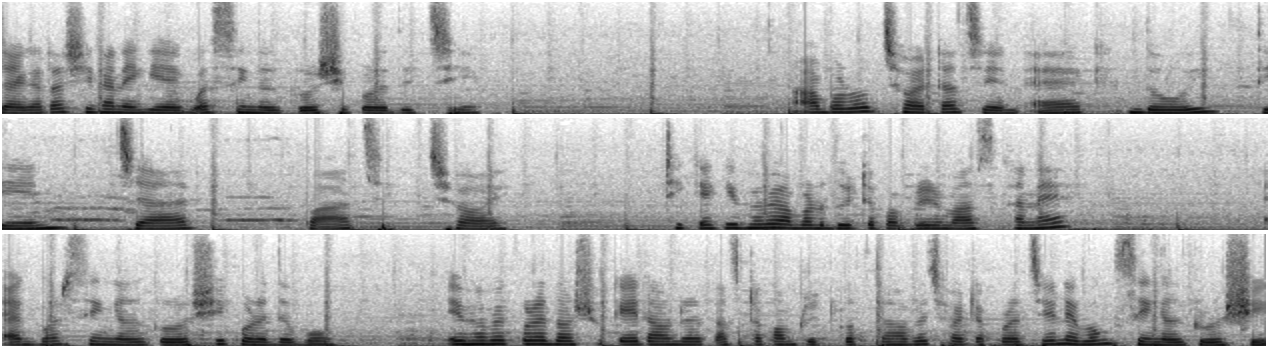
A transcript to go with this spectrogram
জায়গাটা, সেখানে গিয়ে একবার সিঙ্গেল ক্রোশি করে দিচ্ছি। আবারও ছয়টা চেন, এক, দুই, তিন, চার, পাঁচ, ছয়। ঠিক একইভাবে আবার দুইটা পাপড়ির মাঝখানে একবার সিঙ্গেল ক্রোশি করে দেব। এভাবে করে দর্শক, এই রাউন্ডের কাজটা কমপ্লিট করতে হবে, ছয়টা করে চেন এবং সিঙ্গেল ক্রোশি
